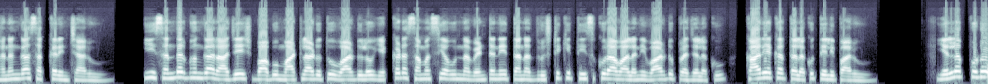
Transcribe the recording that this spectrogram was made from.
ఘనంగా సత్కరించారు. ఈ సందర్భంగా రాజేష్ బాబు మాట్లాడుతూ వార్డులో ఎక్కడ సమస్య ఉన్న వెంటనే తన దృష్టికి తీసుకురావాలని వార్డు ప్రజలకు కార్యకర్తలకు తెలిపారు. ఎల్లప్పుడూ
